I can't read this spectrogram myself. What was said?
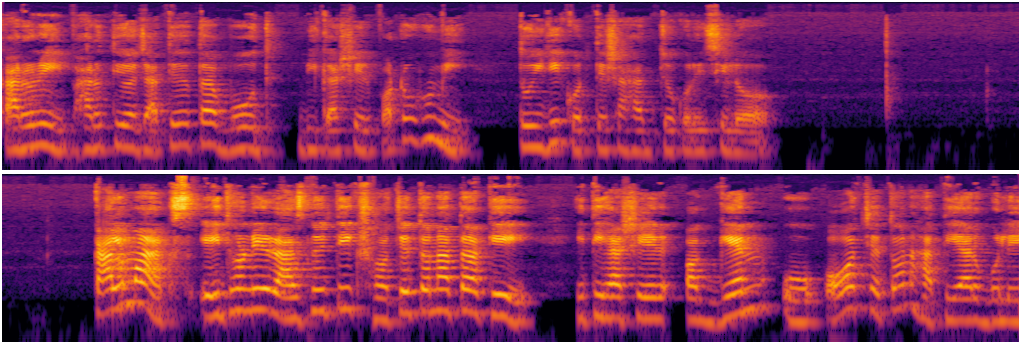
কারণেই ভারতীয় জাতীয়তা বোধ বিকাশের পটভূমি তৈরি করতে সাহায্য করেছিল। কালমার্কস এই ধরনের রাজনৈতিক সচেতনতাকে ইতিহাসের অজ্ঞান ও অচেতন হাতিয়ার বলে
